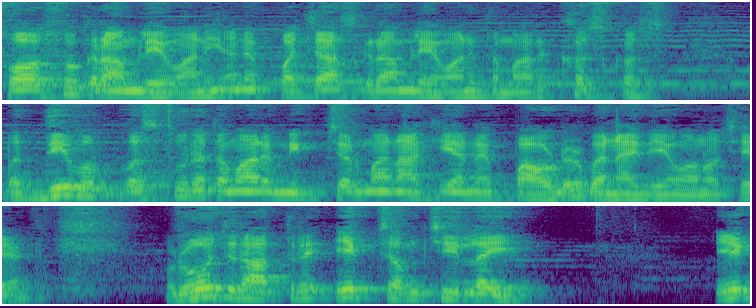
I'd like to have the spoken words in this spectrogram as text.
સો સો ગ્રામ લેવાની અને પચાસ ગ્રામ લેવાની તમારે ખસખસ. બધી વસ્તુને તમારે મિક્સરમાં નાખી અને પાવડર બનાવી દેવાનો છે. રોજ રાત્રે એક ચમચી લઈ એક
